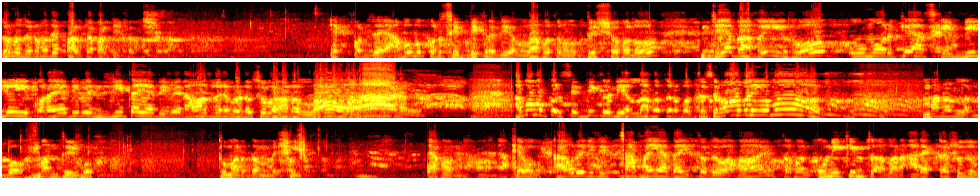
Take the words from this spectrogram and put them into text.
দুজনের মধ্যে পাল্টা পাল্টি চলছে। এক পর্যায়ে আবু বকর সিদ্দিক রাজি আল্লাহ উদ্দেশ্য হলো যেভাবেই হোক উমরকে আজকে বিজয়ী করাইয়া দিবেন জিতাইয়া দিবেন আওয়াজ বেড়ে বলেন সুবাহান আবু বকর সিদ্দিক রাজি আল্লাহ বলতেছেন ও ভাই উমর মানন লাগবো মানতেইব। তোমার দাম বেশি। এখন কেউ কাউরে যদি চাপাইয়া দায়িত্ব দেওয়া হয় তখন উনি কিন্তু আবার আর একটা সুযোগ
